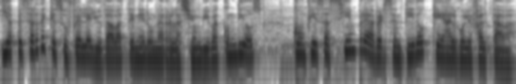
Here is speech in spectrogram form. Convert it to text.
Y a pesar de que su fe le ayudaba a tener una relación viva con Dios, confiesa siempre haber sentido que algo le faltaba.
